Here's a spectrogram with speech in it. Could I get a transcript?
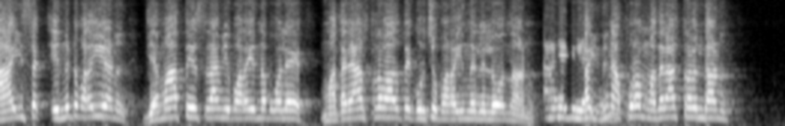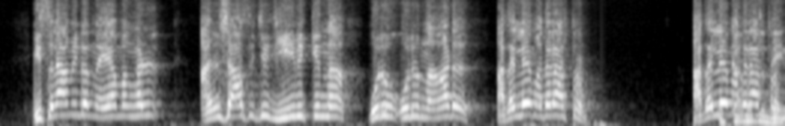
ഐസക് എന്നിട്ട് പറയുകയാണ് ജമാഅത്തെ ഇസ്ലാമി പറയുന്ന പോലെ മതരാഷ്ട്രവാദത്തെ കുറിച്ച് പറയുന്നില്ലല്ലോ എന്നാണ്. പറഞ്ഞിട്ടില്ല. ഇതിനപ്പുറം മതരാഷ്ട്രം എന്താണ്? ഇസ്ലാമിന്റെ നിയമങ്ങൾ അനുശാസിച്ച് ജീവിക്കുന്ന ഒരു ഒരു നാട് അതല്ലേ മതരാഷ്ട്രം? അതല്ലേ മതരാഷ്ട്രം.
